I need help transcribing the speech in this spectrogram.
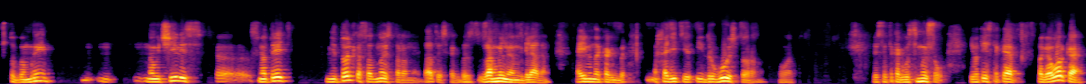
чтобы мы научились э, смотреть не только с одной стороны, да, то есть как бы с замыленным взглядом, а именно как бы находить и, и другую сторону. Вот. То есть это как бы смысл. И вот есть такая поговорка,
